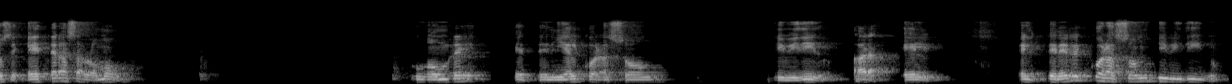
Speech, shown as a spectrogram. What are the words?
Entonces, este era Salomón, un hombre que tenía el corazón dividido. Ahora, el, el tener el corazón dividido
